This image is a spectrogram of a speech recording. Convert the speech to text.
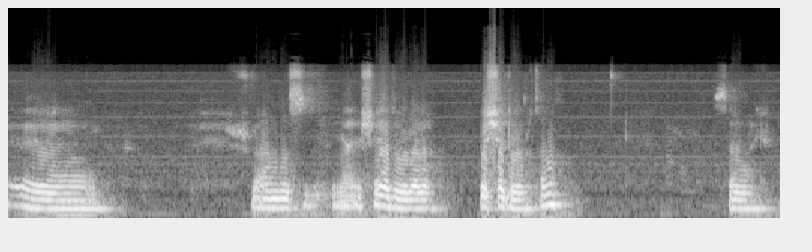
Ee, şu anda yani şeye doğru beşe doğru tamam Selamünaleyküm.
